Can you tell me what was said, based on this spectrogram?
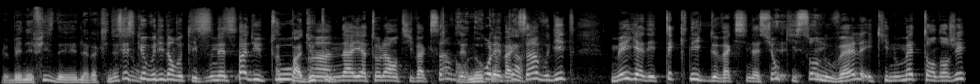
le bénéfice de la vaccination. C'est ce que vous dites dans votre livre. Vous n'êtes pas du tout un ayatollah anti-vaccin, vous êtes pour les vaccins, vous dites, mais il y a des techniques de vaccination qui sont nouvelles et qui nous mettent en danger.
